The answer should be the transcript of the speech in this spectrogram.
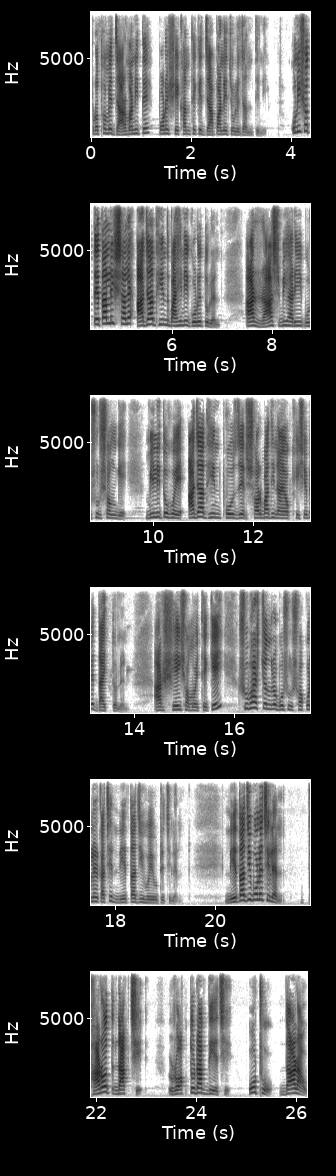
প্রথমে জার্মানিতে, পরে সেখান থেকে জাপানে চলে যান তিনি। উনিশশো তেতাল্লিশ সালে আজাদ হিন্দ বাহিনী গড়ে তোলেন আর রাসবিহারী বসুর সঙ্গে মিলিত হয়ে আজাদ হিন্দ ফৌজের সর্বাধিনায়ক হিসেবে দায়িত্ব নেন। আর সেই সময় থেকেই সুভাষচন্দ্র বসু সকলের কাছে নেতাজি হয়ে উঠেছিলেন। নেতাজি বলেছিলেন, ভারত ডাকছে, রক্ত ডাক দিয়েছে, ওঠো, দাঁড়াও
